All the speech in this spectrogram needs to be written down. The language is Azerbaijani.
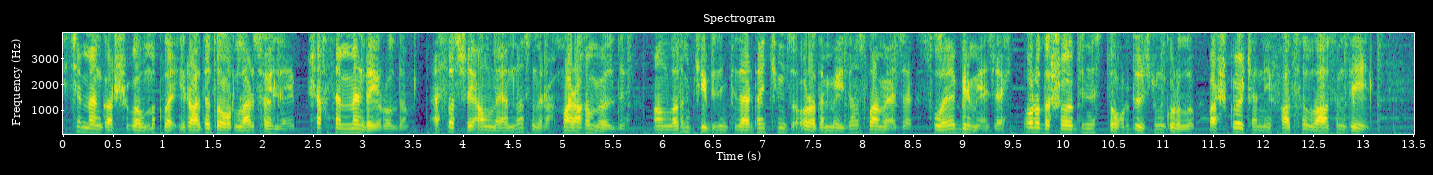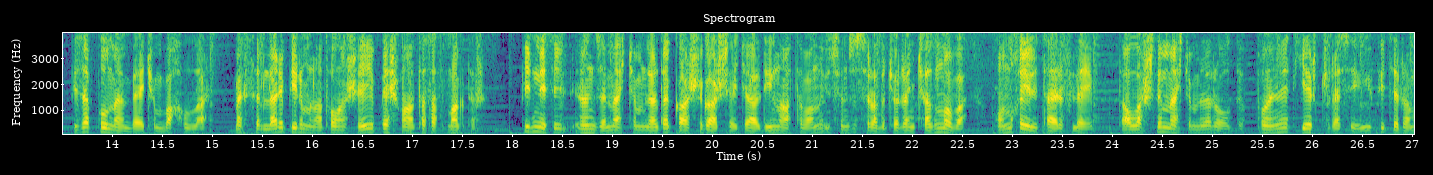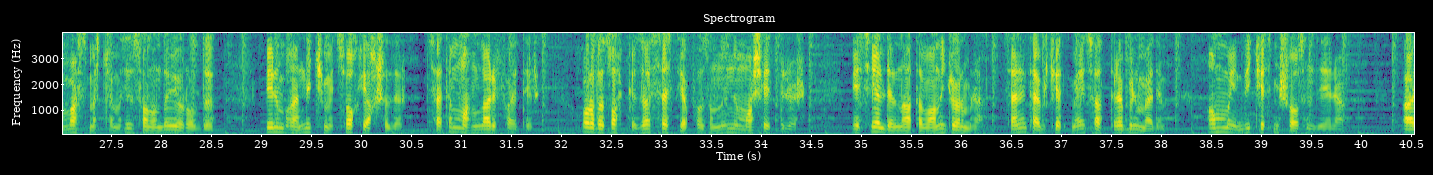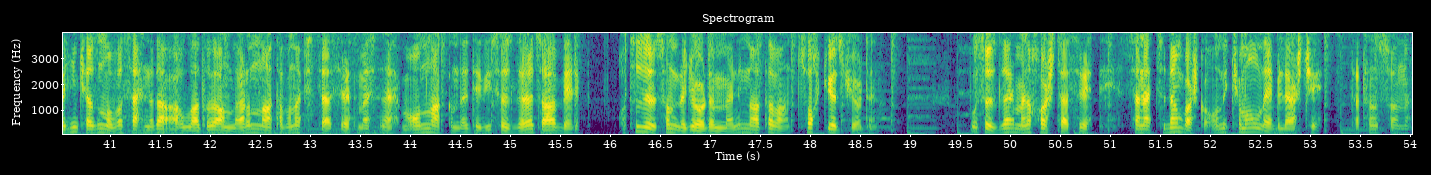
İçə mən qarışıq olmaqla iradə doğruları söyləyib. Şəxsən mən də yoruldum. Əsas şey anlayandan sonra marağım öldü. Anladım ki, bizimkilərdən kimsə orada meydan sulamayacaq, sulaya bilməyəcək. Orada show biznes doğru düzgün qurulub. Başqa ölkənin ifadəsi lazım deyil. Bizə pul mənbəyi kimi baxırlar. Məqsədləri 1 manat olan şeyi 5 manata satmaqdır. Bir neçə il öncə məhkəmələrdə qarşı-qarşıya gəldiyi Natavanı 3-cü sırada görən Kazımova onu xeyli tərifləyib. Dallaşdığı məhkəmələr oldu. Planet Yer kürəsi, Yupiter və Mars məhkəməsi sonunda yoruldu. Bir müğənni kimi çox yaxşıdır. Çətin mahnılar ifa edir. Orada çox gözəl səs diapazonunu nümayiş etdirir. Neçə ildir Natavanı görmürəm. Səni təbrik etməyə çatdıra bilmədim. Amma indi keçmiş olsun deyirəm. Aygün Kazımova səhnədə ağladığı anların Natavana pis təsir etməsinə və onun haqqında dediyi sözlərə cavab verib. 30 il sonra gördün məni Natavan, çox göz gördün. Bu sözlər mənə xoş təsir etdi. Sənətçidən başqa onu kim anlaya bilər ki? Statın sonu.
